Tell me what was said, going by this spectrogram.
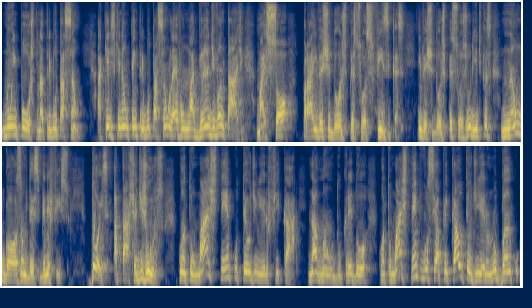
no imposto, na tributação. Aqueles que não têm tributação levam uma grande vantagem, mas só para investidores, pessoas físicas. Investidores, pessoas jurídicas, não gozam desse benefício. Dois, a taxa de juros. quanto mais tempo o teu dinheiro ficar na mão do credor, quanto mais tempo você aplicar o teu dinheiro no banco,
